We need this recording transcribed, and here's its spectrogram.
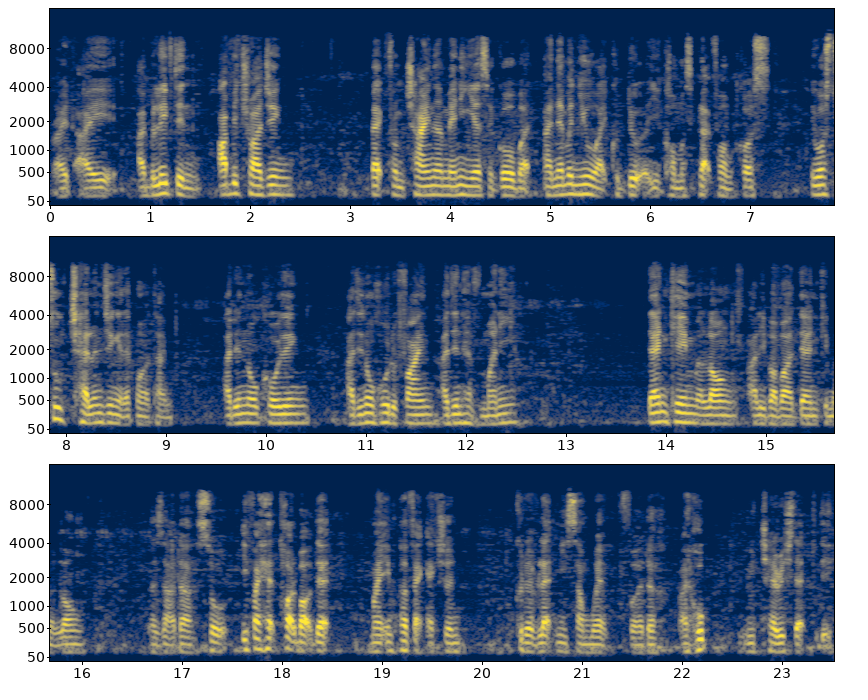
Right? I, I believed in arbitraging back from China many years ago, but I never knew I could do an e-commerce platform because it was too challenging at that point of time. I didn't know coding, I didn't know who to find. I didn't have money. Then came along Alibaba, then came along Lazada. So if I had thought about that, my imperfect action could have led me somewhere further. I hope you cherish that today.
